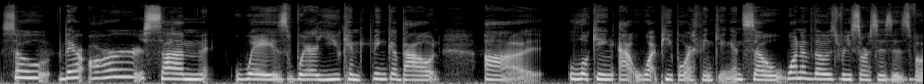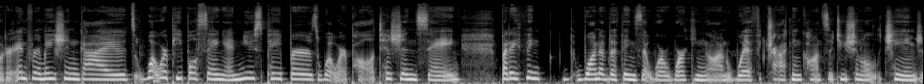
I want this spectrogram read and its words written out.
So there are some ways where you can think about uh, looking at what people are thinking. And so one of those resources is voter information guides. What were people saying in newspapers? What were politicians saying? But I think one of the things that we're working on with tracking constitutional change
